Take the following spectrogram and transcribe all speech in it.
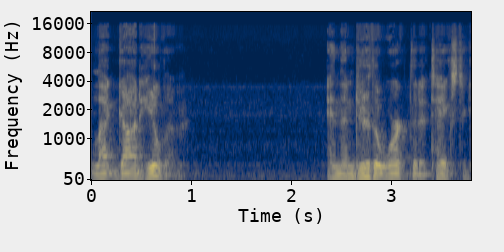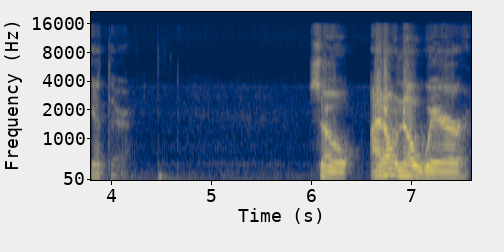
let God heal them and then do the work that it takes to get there. So I don't know where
